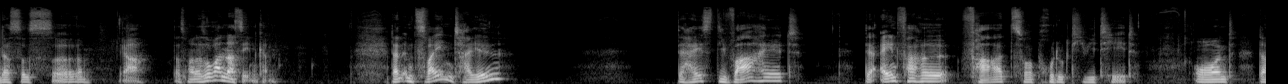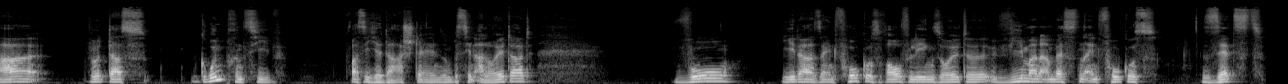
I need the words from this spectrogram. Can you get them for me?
dass es, äh, ja, dass man das auch anders sehen kann. Dann im zweiten Teil, der heißt die Wahrheit, der einfache Pfad zur Produktivität. Und da wird das Grundprinzip, was sie hier darstellen, so ein bisschen erläutert, wo jeder seinen Fokus rauflegen sollte, wie man am besten einen Fokus setzt,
